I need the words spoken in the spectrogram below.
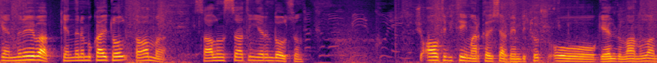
Kendine iyi bak. Kendine mukayyet ol. Tamam mı? Sağlığın saatin yerinde olsun. Şu altı biteyim arkadaşlar ben bir tur. Oo geldi lan ulan.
